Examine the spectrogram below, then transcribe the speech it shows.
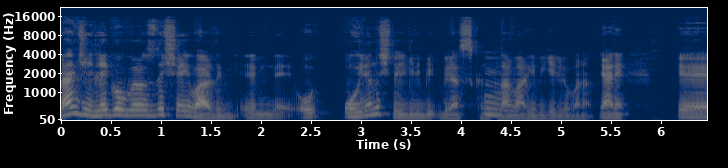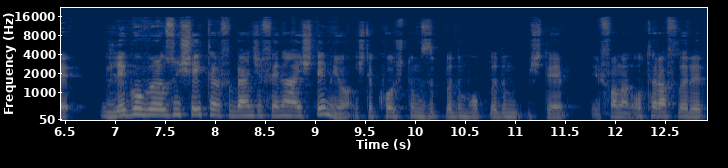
bence Lego Worlds'da şey vardı. e, o oynanışla ilgili bir, biraz sıkıntılar Hmm. var gibi geliyor bana. Yani e, Lego Worlds'un şey tarafı bence fena işlemiyor. İşte koştum, zıpladım, hopladım işte e, falan o tarafları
